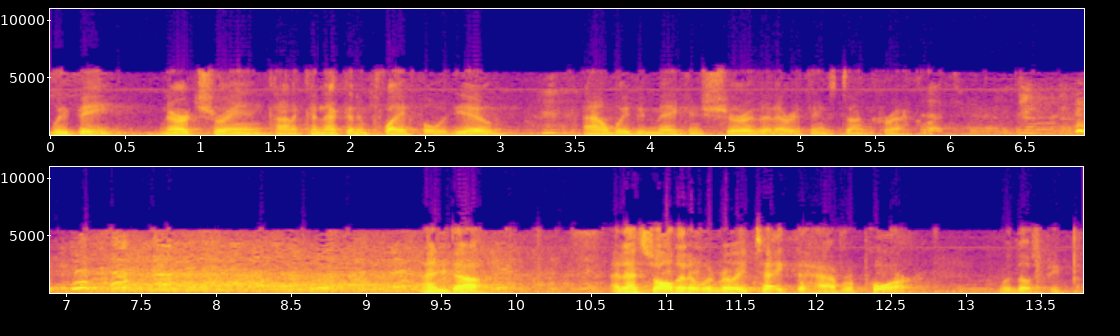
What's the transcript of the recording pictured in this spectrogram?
We'd be nurturing and kind of connected and playful with you, and we'd be making sure that everything's done correctly. And, uh, and that's all that it would really take to have rapport with those people.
